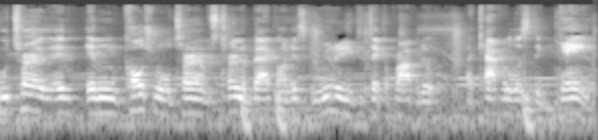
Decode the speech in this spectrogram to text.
who turned in, in cultural terms turned the back on his community to take a profit a capitalistic gain.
